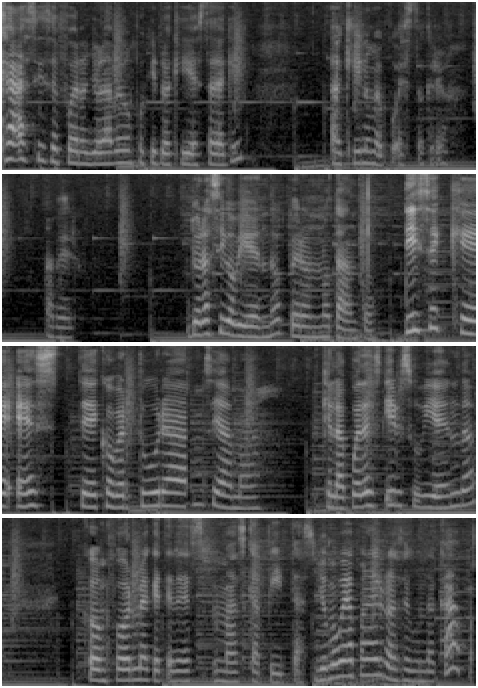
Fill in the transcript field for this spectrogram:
casi se fueron. Yo la veo un poquito aquí, esta de aquí. Aquí no me he puesto, creo. A ver. Yo la sigo viendo, pero no tanto. Dice que es de cobertura, ¿cómo se llama? Que la puedes ir subiendo conforme a que te des más capitas. Yo me voy a poner una segunda capa.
